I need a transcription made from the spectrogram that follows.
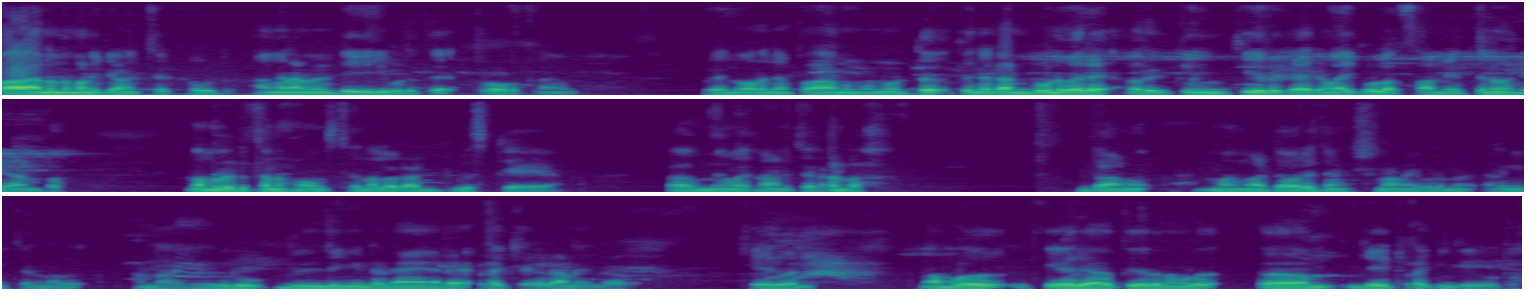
പതിനൊന്ന് മണിക്കാണ് ചെക്ക് ഔട്ട് അങ്ങനെയാണ് ഡെയിലി ഇവിടുത്തെ പ്രവർത്തനങ്ങൾ. അപ്പോൾ എന്ന് പറഞ്ഞാൽ പതിനൊന്ന് തൊട്ട് പിന്നെ രണ്ട് മണി വരെ അവർക്ക് ക്ലീൻ ചെയ്ത് കാര്യങ്ങളൊക്കെയുള്ള സമയത്തിന് വേണ്ടിയാണ് കേട്ടോ നമ്മളെടുത്താണ് ഹോം സ്റ്റേ നല്ലൊരു അടിപൊളി സ്റ്റേ അത് നിങ്ങളെ കാണിച്ചു തരാം. കണ്ടോ? ഇതാണ് മങ്ങാട്ടവല ജംഗ്ഷനാണ് ഇവിടുന്ന് ഇറങ്ങിച്ചെല്ലുന്നത്. ഉണ്ടായത് ഒരു ബിൽഡിങ്ങിന്റെ നേരെ ഇടയ്ക്കായിട്ടാണ് ഇതിന്റെ കയറി വന്നത് നമ്മൾ കയറി അകത്ത് കയറി നമ്മൾ ഗേറ്റ് അടയ്ക്കും ചെയ്തു കേട്ടോ.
